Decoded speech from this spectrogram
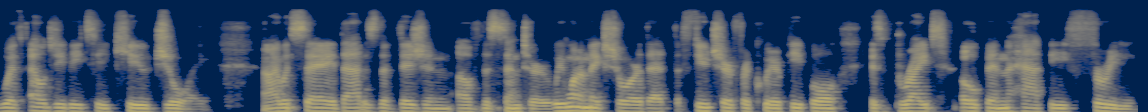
with lgbtq joy. I would say that is the vision of the center. We want to make sure that the future for queer people is bright open happy free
